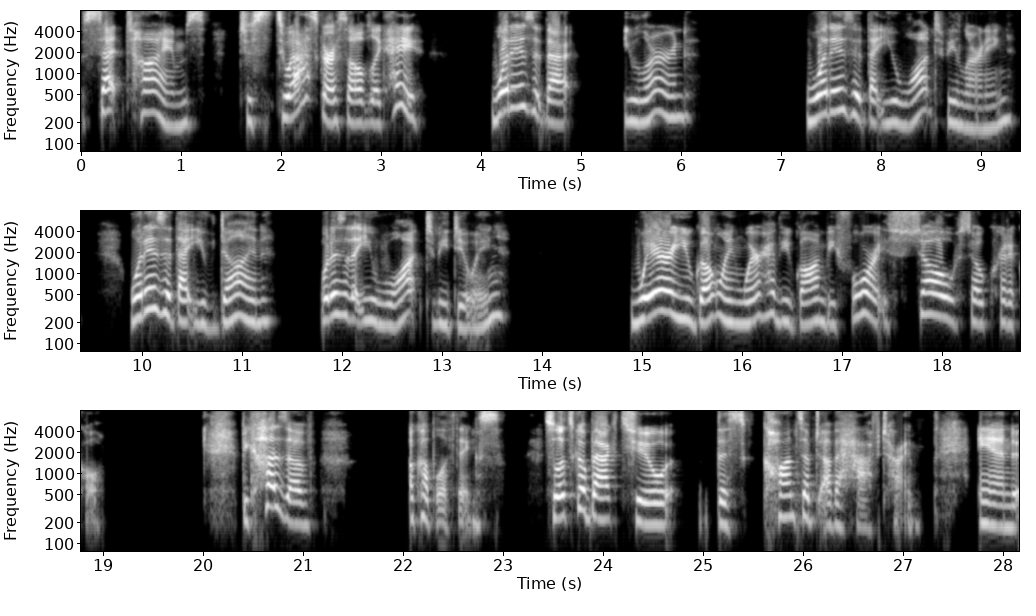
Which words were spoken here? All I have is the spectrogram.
set times to to ask ourselves like, "Hey, what is it that you learned? What is it that you want to be learning? What is it that you've done? What is it that you want to be doing? Where are you going? Where have you gone before?" is so so critical. Because of a couple of things. So let's go back to this concept of a halftime. And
